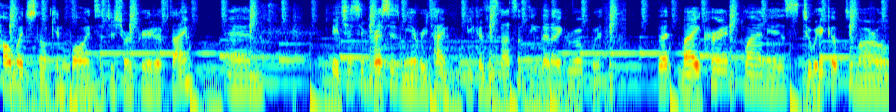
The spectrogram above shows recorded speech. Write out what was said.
how much snow can fall in such a short period of time. And it just impresses me every time because it's not something that I grew up with. But my current plan is to wake up tomorrow,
